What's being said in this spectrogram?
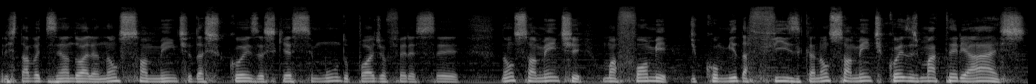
ele estava dizendo: olha, não somente das coisas que esse mundo pode oferecer, não somente uma fome de comida física, não somente coisas materiais.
